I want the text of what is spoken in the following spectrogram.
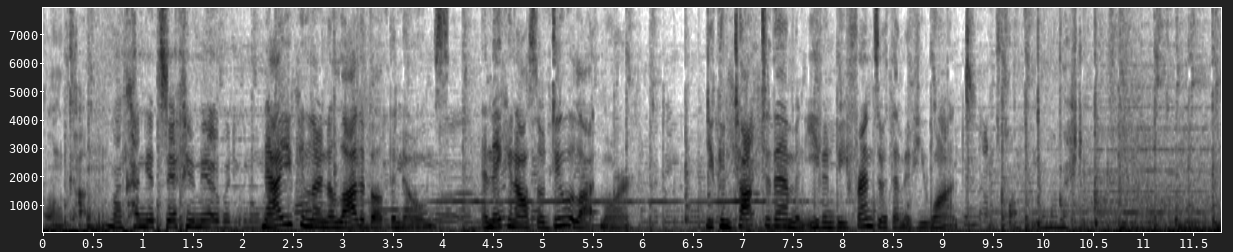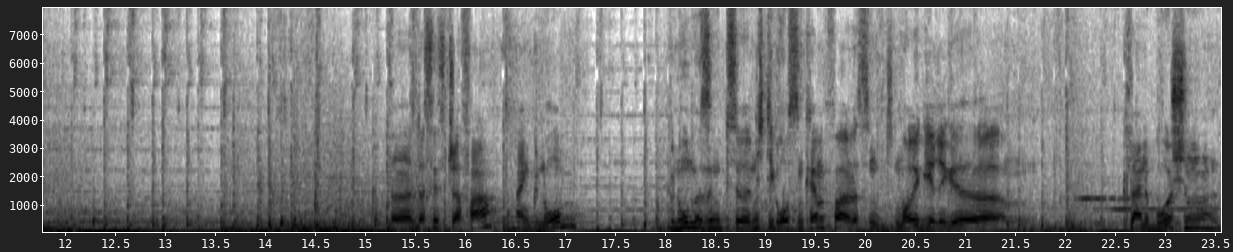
vertrauen kann. Man kann jetzt sehr viel mehr über die Gnomen. Now you can learn a lot about the gnomes, and they can also do a lot more. You can talk to them and even be friends with them if you want. anfreunden, wenn man möchte. Äh, Das ist Jaffar, ein Gnom. Gnome sind äh, nicht die großen Kämpfer, das sind neugierige ähm, kleine Burschen.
